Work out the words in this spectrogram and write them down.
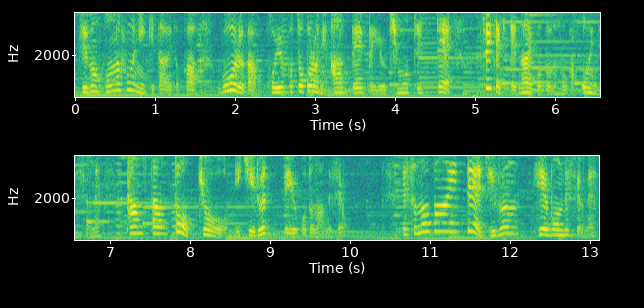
自分こんな風に生きたいとかゴールがこういうところにあってっていう気持ちってついてきてないことの方が多いんですよね。淡々と今日を生きるっていうことなんですよ。でその場合って自分平凡ですよね。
